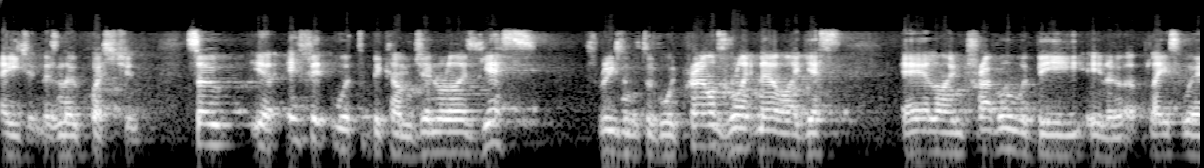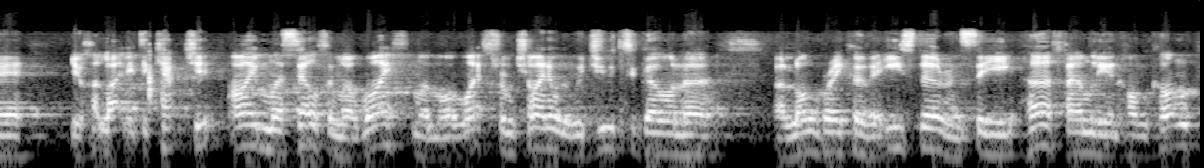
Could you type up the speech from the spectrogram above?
agent, there's no question. So yeah, if it were to become generalized, yes, it's reasonable to avoid crowds. Right now, I guess airline travel would be you know a place where you're likely to catch it. I myself and my wife, my, my wife's from China, we were due to go on a, a long break over Easter and see her family in Hong Kong.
